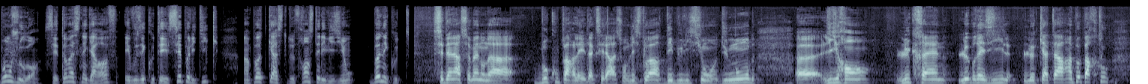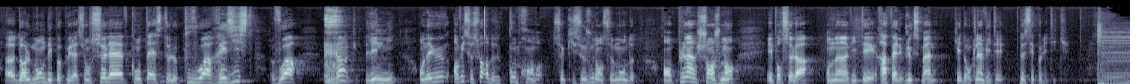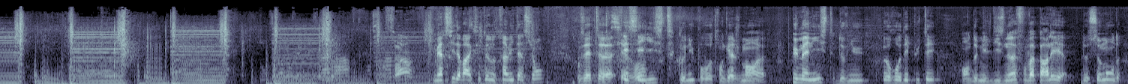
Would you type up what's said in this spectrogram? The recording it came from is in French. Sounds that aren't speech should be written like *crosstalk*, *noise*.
Bonjour, c'est Thomas Negaroff et vous écoutez C'est Politique, un podcast de France Télévisions. Bonne écoute. Ces dernières semaines, on a beaucoup parlé d'accélération de l'histoire, d'ébullition du monde, euh, l'Iran, l'Ukraine, le Brésil, le Qatar, un peu partout euh, dans le monde, des populations se lèvent, contestent le pouvoir, résistent, voire vainquent l'ennemi. On a eu envie ce soir de comprendre ce qui se joue dans ce monde en plein changement. Et pour cela, on a invité Raphaël Glucksmann, qui est donc l'invité de ces politiques. Merci d'avoir accepté notre invitation. Vous êtes euh, essayiste, connu pour votre engagement euh, humaniste, devenu eurodéputé en 2019. On va parler de ce monde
